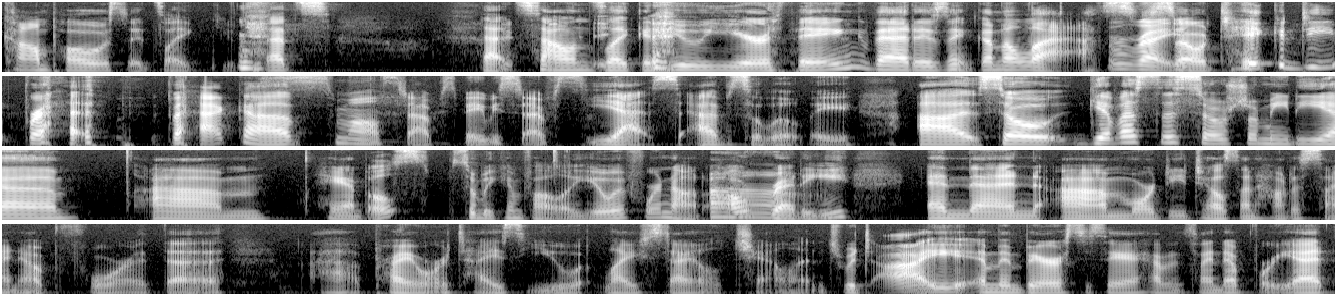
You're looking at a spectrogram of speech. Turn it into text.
compost. It's like that's that sounds like a new year thing that isn't going to last. Right. So take a deep breath, back up. small steps, baby steps. Yes, absolutely. Uh, so give us the social media um, handles so we can follow you if we're not already, and then um, more details on how to sign up for the uh, Prioritize You Lifestyle Challenge, which I am embarrassed to say I haven't signed up for yet.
